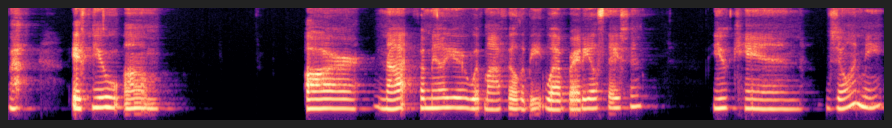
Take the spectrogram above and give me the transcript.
if you um are not familiar with my Feel the Beat web radio station, you can join me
